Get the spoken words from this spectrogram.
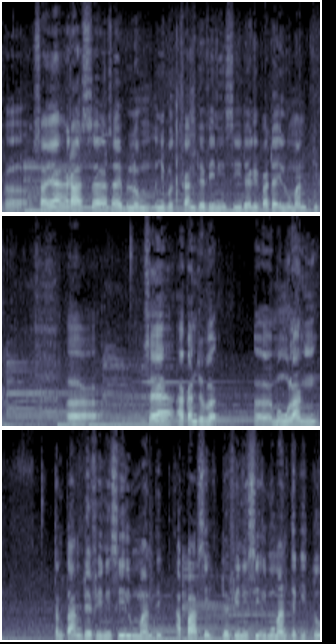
uh, saya rasa saya belum menyebutkan definisi daripada ilmu mantik. Uh, saya akan coba uh, mengulangi tentang definisi ilmu mantik. Apa sih definisi ilmu mantik itu?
